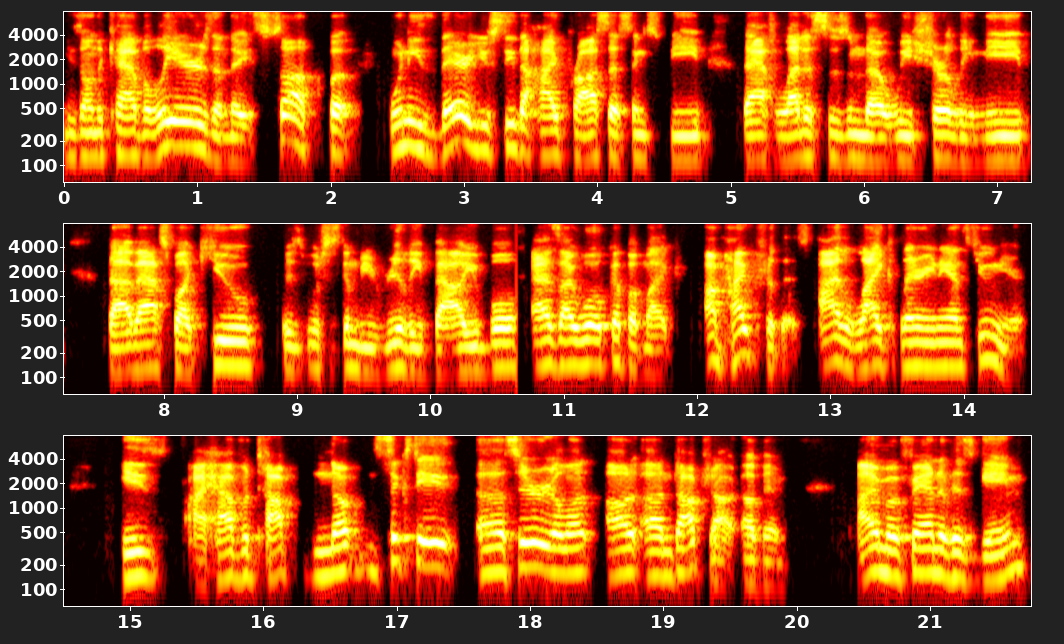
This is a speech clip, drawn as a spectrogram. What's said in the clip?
he's on the Cavaliers and they suck. But when he's there, you see the high processing speed, the athleticism that we surely need, that basketball IQ, which is going to be really valuable. As I woke up, I'm like, I'm hyped for this. I like Larry Nance Jr. He's I have a top no 68 uh, serial on, on, on Top Shot of him. I'm a fan of his game.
